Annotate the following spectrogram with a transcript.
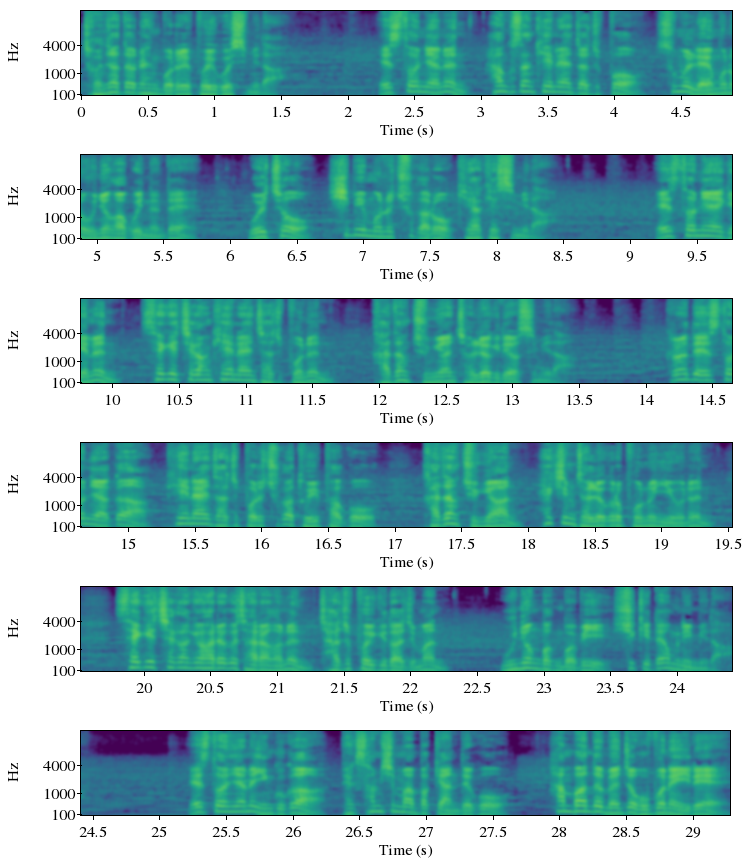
전혀 다른 행보를 보이고 있습니다. 에스토니아는 한국산 K9 자주포 24문을 운영하고 있는데 올 초 12문을 추가로 계약했습니다. 에스토니아에게는 세계 최강 K9 자주포는 가장 중요한 전력이 되었습니다. 그런데 에스토니아가 K9 자주포를 추가 도입하고 가장 중요한 핵심 전력으로 보는 이유는 세계 최강의 화력을 자랑하는 자주포이기도 하지만 운영 방법이 쉽기 때문입니다. 에스토니아는 인구가 130만 밖에 안 되고 한반도 면적 5분의 1의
